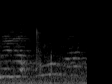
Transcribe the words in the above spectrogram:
Müller-Uwe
